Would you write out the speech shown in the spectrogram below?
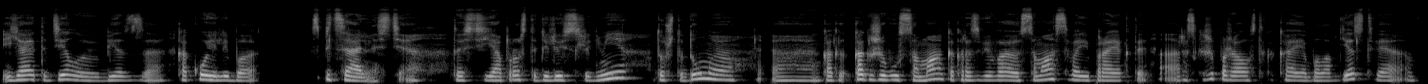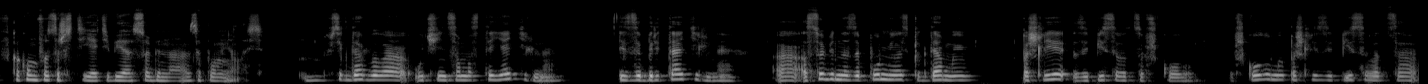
я это делаю без какой-либо специальности. То есть я просто делюсь с людьми то, что думаю, э, как, как живу сама, как развиваю сама свои проекты. А расскажи, пожалуйста, какая я была в детстве, в каком возрасте я тебе особенно запомнилась? Всегда была очень самостоятельная, изобретательная. А особенно запомнилась, когда мы пошли записываться в школу. В школу мы пошли записываться.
